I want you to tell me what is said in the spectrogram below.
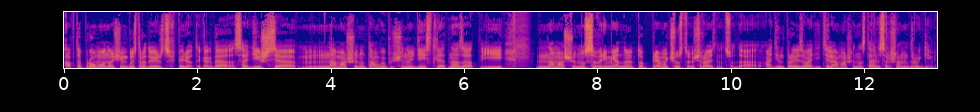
автопром, он очень быстро движется вперед. И когда садишься на машину, там, выпущенную 10 лет назад, и на машину современную, то прямо чувствуешь разницу, да. Один производитель, а машины стали совершенно другими.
